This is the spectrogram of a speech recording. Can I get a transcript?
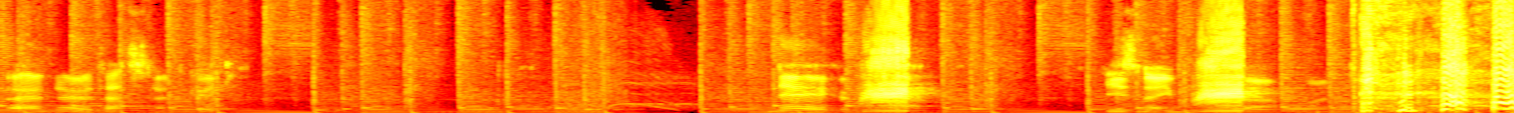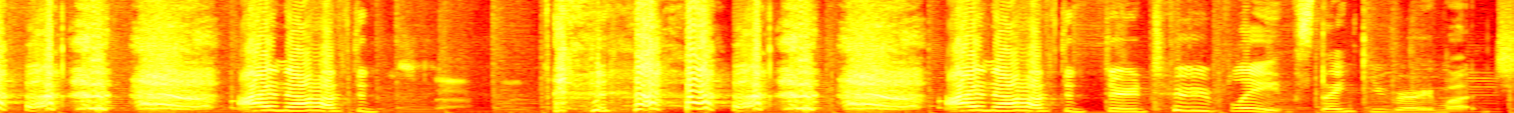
Uh, no, that's not good. No! His name is Batman. I now have to. I now have to do two bleeps. Thank you very much.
